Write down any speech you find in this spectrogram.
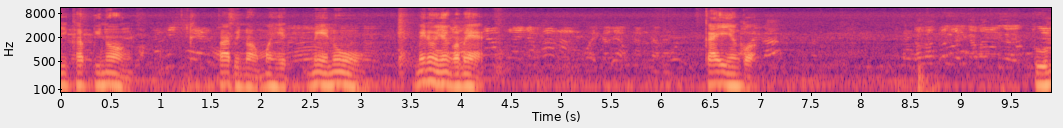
ดีครับพี่น้องป้าพี่น้องมาเห็ดเมนู เมนูยังก่อนแม่ ไก่ยังก่อนตุน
